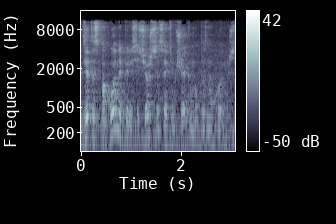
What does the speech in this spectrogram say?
где ты спокойно пересечешься с этим человеком и познакомишься.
